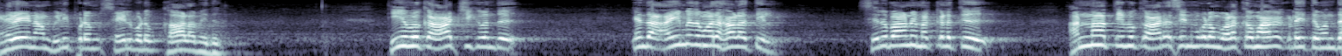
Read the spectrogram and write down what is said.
எனவே நாம் விழிப்புடன் செயல்படும் காலம் இது. திமுக ஆட்சிக்கு வந்து இந்த ஐம்பது மாத காலத்தில் சிறுபான்மை மக்களுக்கு அண்ணா திமுக அரசின் மூலம் வழக்கமாக கிடைத்து வந்த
